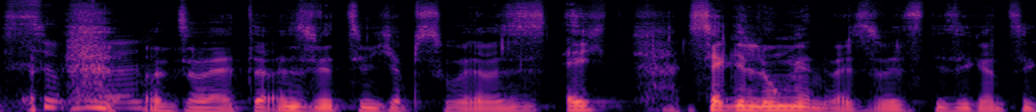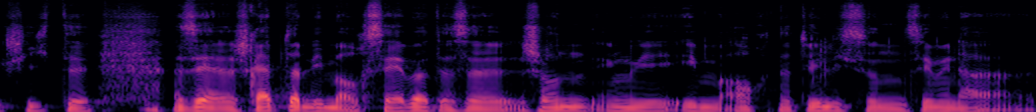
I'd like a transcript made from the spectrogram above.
Super. und so weiter. Und es wird ziemlich absurd. Aber es ist echt sehr gelungen, weil so jetzt diese ganze Geschichte, also er schreibt dann eben auch selber, dass er schon irgendwie eben auch natürlich so ein Seminar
